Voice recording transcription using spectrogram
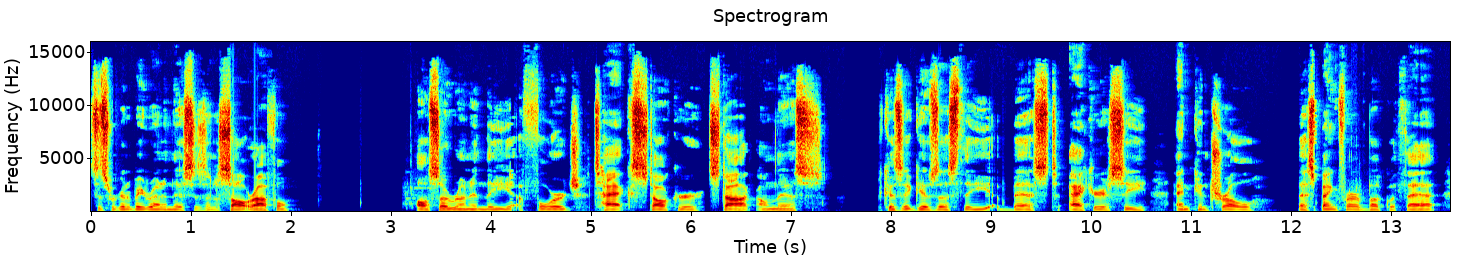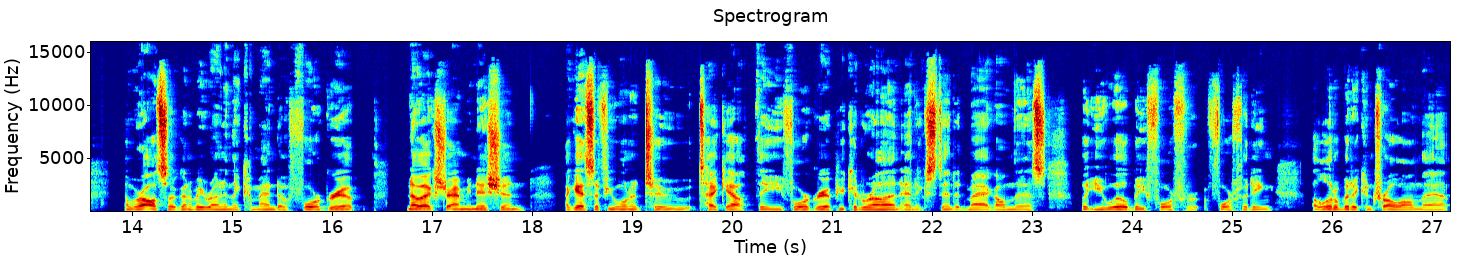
since we're going to be running this as an assault rifle. Also running the Forge Tac Stalker stock on this because it gives us the best accuracy and control, best bang for our buck with that. And we're also going to be running the Commando foregrip. No extra ammunition. I guess if you wanted to take out the foregrip, you could run an extended mag on this, but you will be forf- forfeiting a little bit of control on that.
